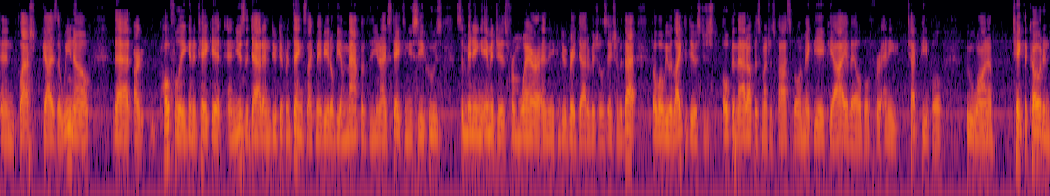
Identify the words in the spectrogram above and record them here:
and flash guys that we know that are hopefully going to take it and use the data and do different things. Like maybe it'll be a map of the United States and you see who's submitting images from where, and then you can do a great data visualization with that. But what we would like to do is to just open that up as much as possible and make the API available for any tech people who want to take the code and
